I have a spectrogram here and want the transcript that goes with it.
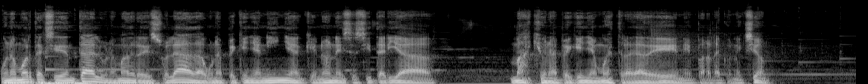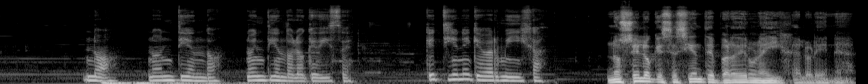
Una muerte accidental, una madre desolada, una pequeña niña que no necesitaría más que una pequeña muestra de ADN para la conexión. No, no entiendo. No entiendo lo que dice. ¿Qué tiene que ver mi hija? No sé lo que se siente perder una hija, Lorena.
